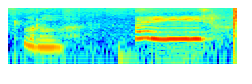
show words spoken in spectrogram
tomorrow. Bye!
